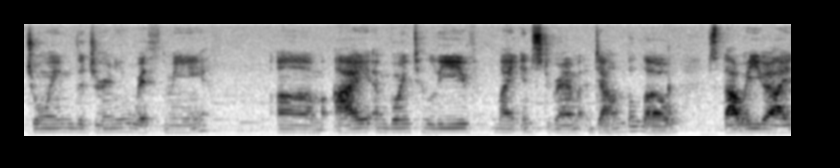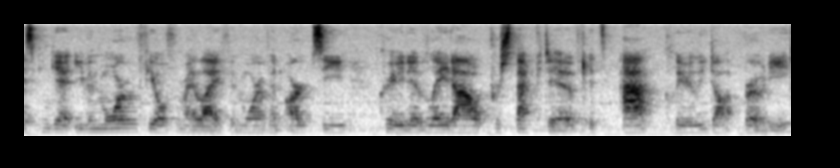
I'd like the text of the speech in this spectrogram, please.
join the journey with me. Um, I am going to leave my Instagram down below so that way you guys can get even more of a feel for my life and more of an artsy, creative, laid out perspective. It's at clearly.brody.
